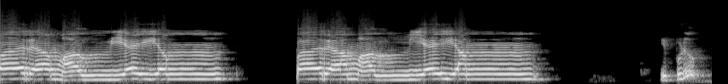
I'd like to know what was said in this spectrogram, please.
परमव्ययम् परमव्ययम्। ఇప్పుడు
